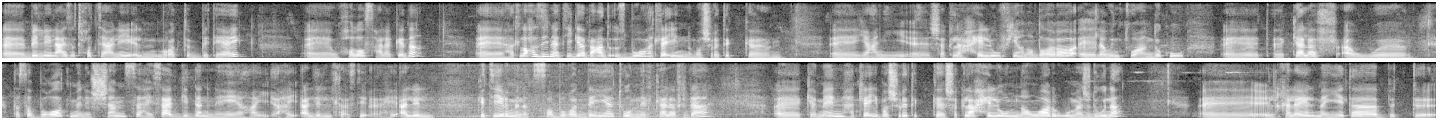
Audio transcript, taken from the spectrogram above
آه بالليل عايزة تحطي عليه المرطب بتاعك. آه وخلاص على كده. آه هتلاحظي نتيجة بعد أسبوع هتلاقي إن بشرتك آه آه يعني آه شكلها حلو فيها نضارة. آه لو أنتوا عندكم آه كلف أو آه تصبغات من الشمس هيساعد جدا إن هي هي هيقلل هيقلل كتير من التصبغات ديت ومن الكلف ده. آه كمان هتلاقي بشرتك شكلها حلو منور ومشدودة. آه الخلايا الميتة بت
